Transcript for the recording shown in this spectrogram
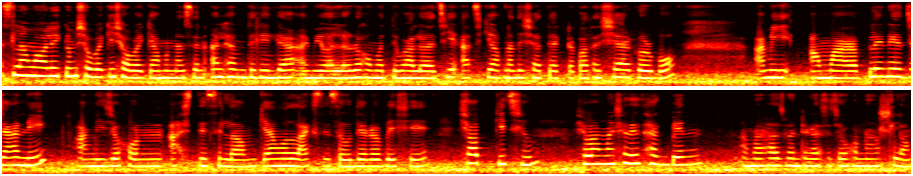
আসসালামু আলাইকুম সবাইকে সবাই কেমন আছেন? আলহামদুলিল্লাহ আমি আল্লাহর রহমতে ভালো আছি। আজকে আপনাদের সাথে একটা কথা শেয়ার করব। আমি আমার প্লেনে জার্নি আমি যখন আসতেছিলাম, কেমন লাগছে সৌদি আরব এসে? সব কিছু সব আমার সাথে থাকবেন। আমার হাজব্যান্ডের কাছে যখন আসলাম,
